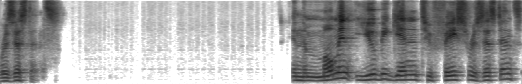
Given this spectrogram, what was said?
resistance. in the moment you begin to face resistance,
